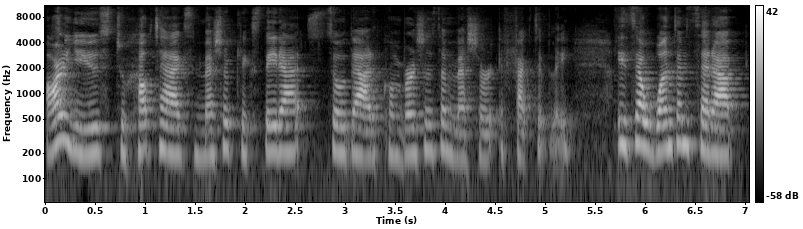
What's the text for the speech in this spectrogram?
are used to help tags measure clicks data so that conversions are measured effectively. It's a one-time setup.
